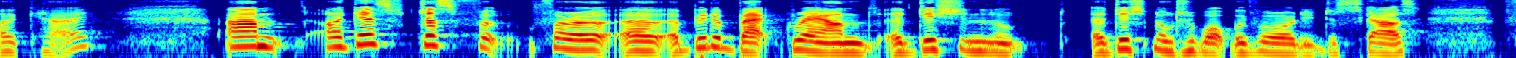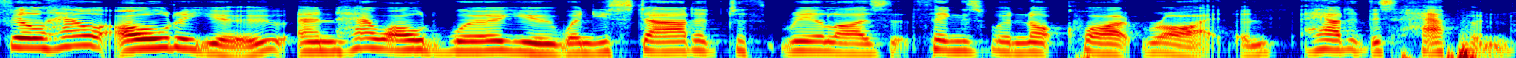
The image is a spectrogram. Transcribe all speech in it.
Okay. Um, I guess just for for a, a bit of background, additional additional to what we've already discussed, Phil, how old are you, and how old were you when you started to realise that things were not quite right, and how did this happen?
